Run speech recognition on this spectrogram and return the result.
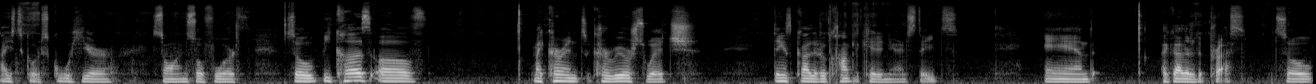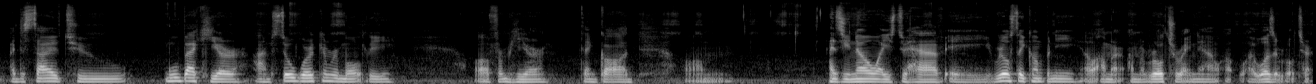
I used to go to school here, so on and so forth. So, because of my current career switch, things got a little complicated in the United States, and I got a little depressed. So, I decided to move back here. I'm still working remotely uh, from here, thank God. Um, as you know, I used to have a real estate company. Oh, I'm, a, I'm a realtor right now. I was a realtor.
